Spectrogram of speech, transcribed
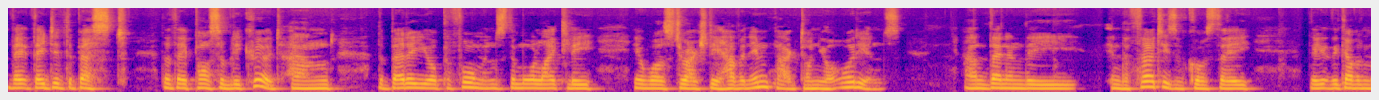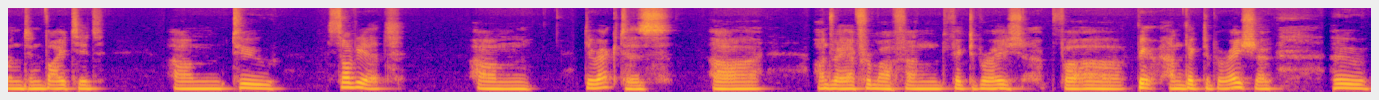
they they did the best that they possibly could, and the better your performance, the more likely it was to actually have an impact on your audience. And then in the in the 30s, of course, they the, the government invited um, two Soviet um, directors, uh, Andrei Efremov and Victor Boresho, for, uh, and Victor Boresho, who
